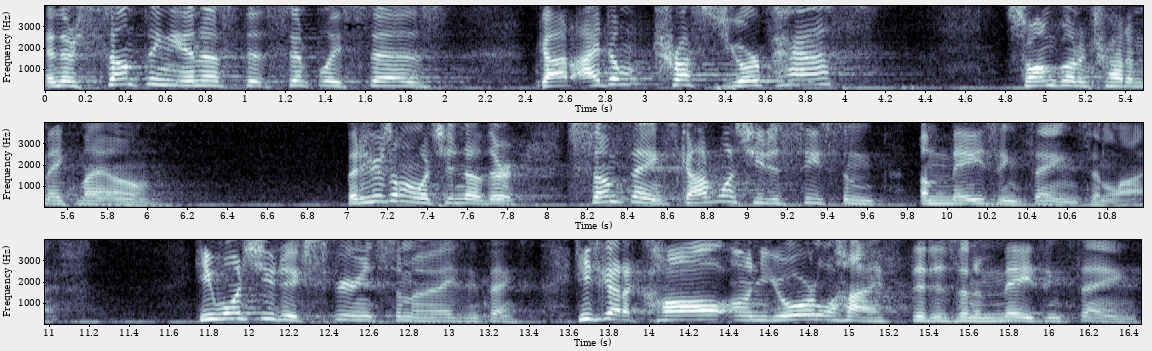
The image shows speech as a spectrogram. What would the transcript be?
And there's something in us that simply says, God, I don't trust your path, so I'm going to try to make my own. But here's what I want you to know there are some things, God wants you to see some amazing things in life. He wants you to experience some amazing things. He's got a call on your life that is an amazing thing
